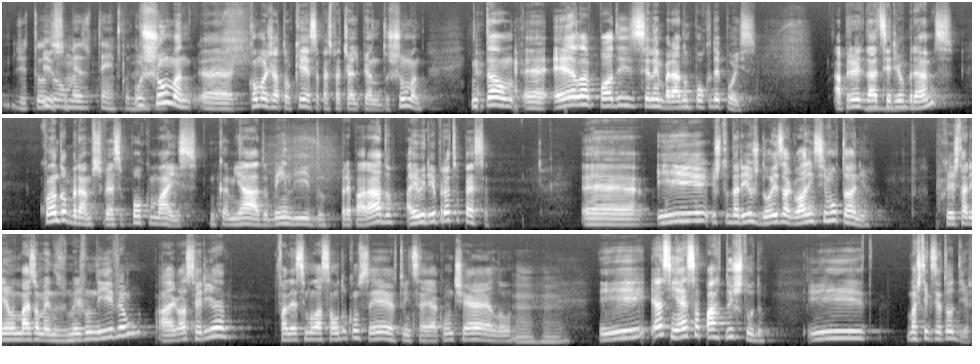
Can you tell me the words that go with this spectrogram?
de tudo Isso. ao mesmo tempo. Né? O Schumann, é, como eu já toquei essa perspectiva de piano do Schumann, então é, ela pode ser lembrada um pouco depois. A prioridade seria o Brahms. Quando o Brahms estivesse um pouco mais encaminhado, bem lido, preparado, aí eu iria para outra peça. É, e estudaria os dois agora em simultâneo, porque estariam mais ou menos no mesmo nível. Aí agora seria fazer a simulação do concerto, ensaiar com o cello. Uhum. E, assim, essa parte do estudo. E mas tem que ser todo dia.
